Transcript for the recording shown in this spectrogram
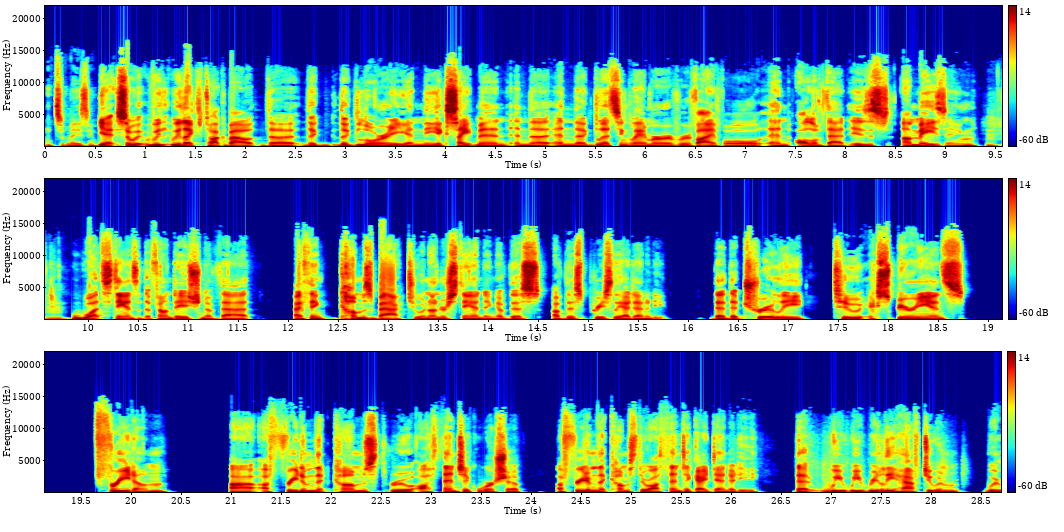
It's amazing. Yeah, so we, we, we like to talk about the the the glory and the excitement and the and the glitz and glamour of revival and all of that is amazing. What stands at the foundation of that, I think, comes back to an understanding of this of this priestly identity. That that truly to experience freedom, uh, a freedom that comes through authentic worship, a freedom that comes through authentic identity. That we we really have to we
